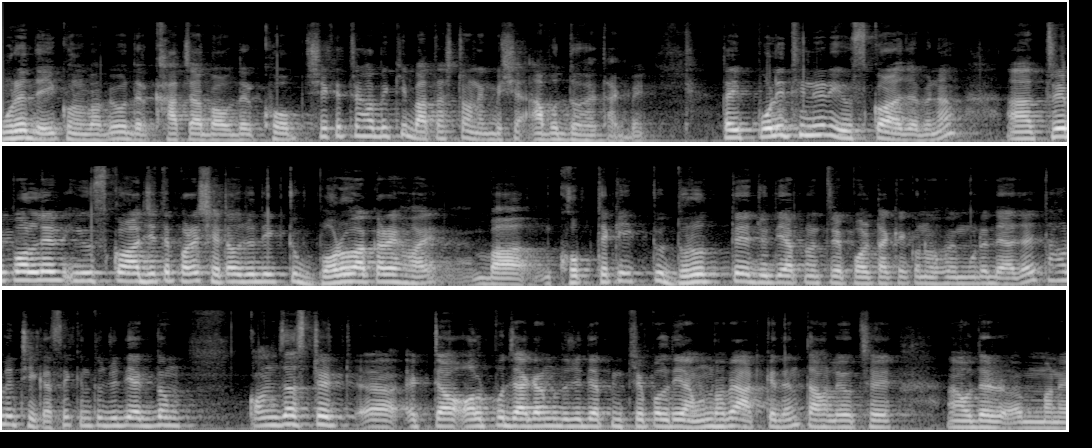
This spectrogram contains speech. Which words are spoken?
মুড়ে দেই কোনোভাবে, ওদের খাঁচা বা ওদের ক্ষোভ, সেক্ষেত্রে হবে কি বাতাসটা অনেক বেশি আবদ্ধ হয়ে থাকবে। তাই পলিথিনের ইউজ করা যাবে না। ট্রেপলের ইউজ করা যেতে পারে, সেটাও যদি একটু বড় আকারে হয় বা ক্ষোভ থেকে একটু দূরত্বে যদি আপনার ট্রেপলটাকে কোনোভাবে মুড়ে দেওয়া যায়, তাহলে ঠিক আছে। কিন্তু যদি একদম কনজাস্টেড একটা অল্প জায়গার মধ্যে যদি আপনি ট্রিপল দিয়ে এমনভাবে আটকে দেন, তাহলে হচ্ছে ওদের মানে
